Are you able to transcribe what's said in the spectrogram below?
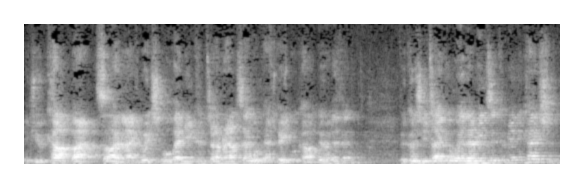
If you cut back sign language, well then you can turn around and say, well deaf people can't do anything, because you take away their means of communication.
